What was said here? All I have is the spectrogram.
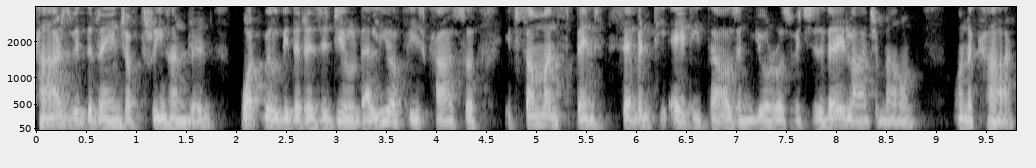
cars with the range of 300? What will be the residual value of these cars? So if someone spends 70, 80,000 euros, which is a very large amount on a car,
